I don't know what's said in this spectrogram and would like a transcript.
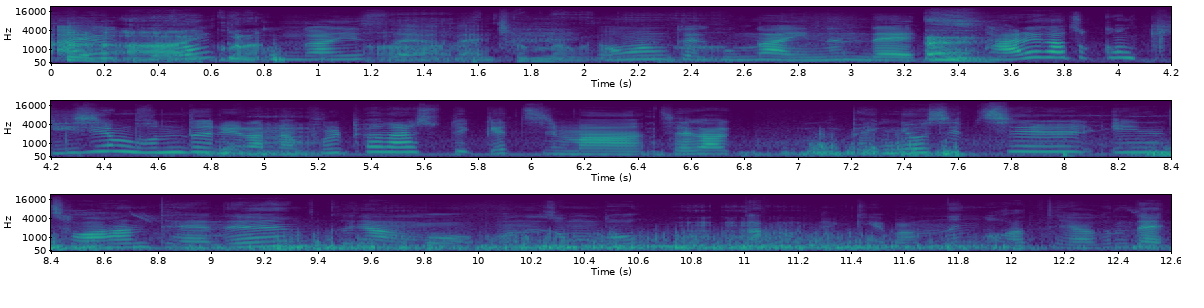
아 아, 있구나. 공간이 있어요. 아, 네. 한참 남았네. 요만큼 공간이 있는데 다리가 조금 기신 분들이라면 음. 불편할 수도 있겠지만 제가 167인 저한테는 그냥 뭐 어느 정도 음, 딱 이렇게 맞는 것 같아요. 근데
